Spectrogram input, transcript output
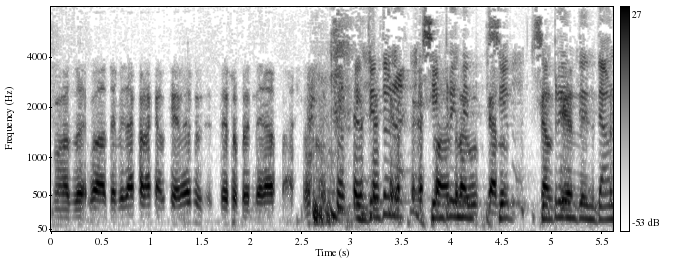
Cuando, cuando te metas con las canciones te sorprenderás más. Intento siempre, siempre, siempre he intentado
